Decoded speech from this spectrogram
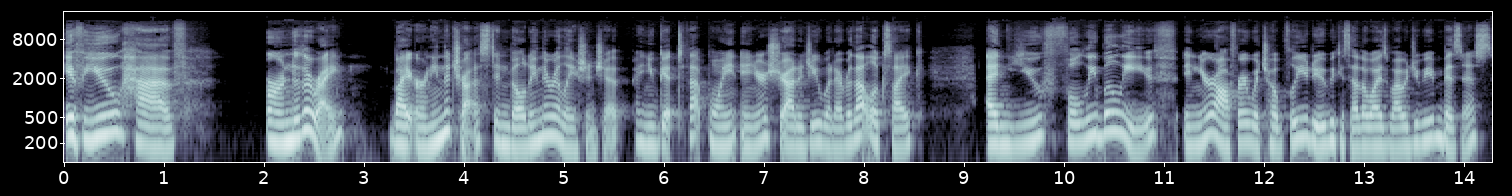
If you have earned the right by earning the trust and building the relationship. And you get to that point in your strategy, whatever that looks like, and you fully believe in your offer, which hopefully you do, because otherwise, why would you be in business?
